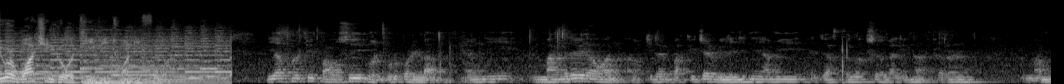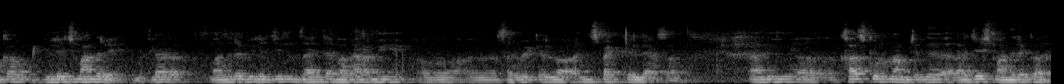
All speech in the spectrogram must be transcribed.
You are watching Goa TV 24. या फावटी पावसूय भरपूर पडला आनी मांद्रे गांवांत कित्याक बाकीच्या विलेजींनी आमी जास्त लक्ष घालिनात कारण आमकां विलेज मांद्रे म्हटल्यार मांद्रे विलेजीन जायत्या भागार आमी सर्वे केल्लो इन्स्पेक्ट केल्ले आसात आनी खास करून आमचे ते राजेश मांद्रेकर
